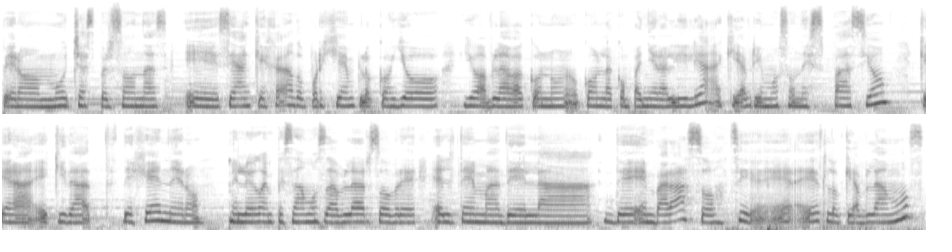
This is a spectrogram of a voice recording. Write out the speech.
pero muchas personas eh, se han quejado. Por ejemplo, con yo, yo hablaba con, con la compañera Lilia, aquí abrimos un espacio que era equidad de género. Y luego empezamos a hablar sobre el tema de la de embarazo, sí, e, es lo que hablamos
